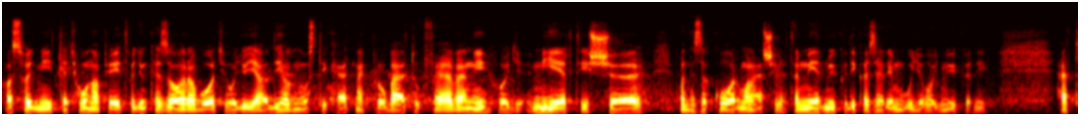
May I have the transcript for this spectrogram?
az, hogy mi itt egy hónapja itt vagyunk, ez arra volt, hogy ugye a diagnosztikát megpróbáltuk felvenni, hogy miért is van ez a kormolás, illetve miért működik az erőmű úgy, ahogy működik. Hát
